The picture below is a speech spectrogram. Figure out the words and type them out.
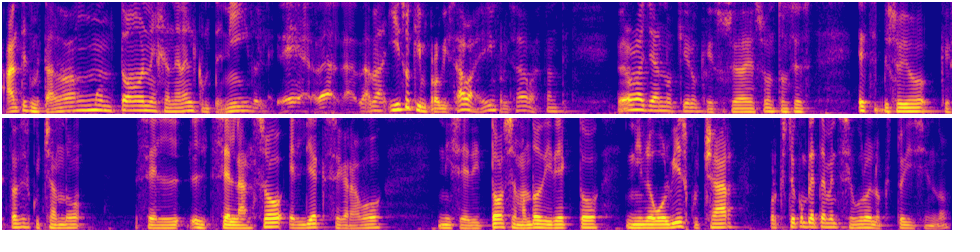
Antes me tardaba un montón en generar el contenido y la idea, y eso que improvisaba, ¿eh? improvisaba bastante. Pero ahora ya no quiero que suceda eso, entonces este episodio que estás escuchando se, se lanzó el día que se grabó, ni se editó, se mandó directo, ni lo volví a escuchar, porque estoy completamente seguro de lo que estoy diciendo.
